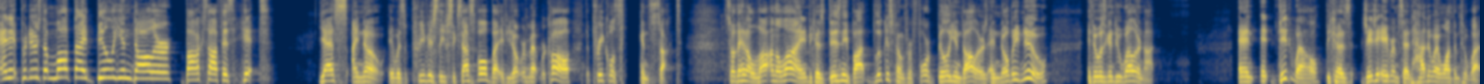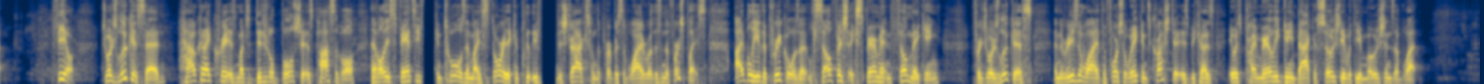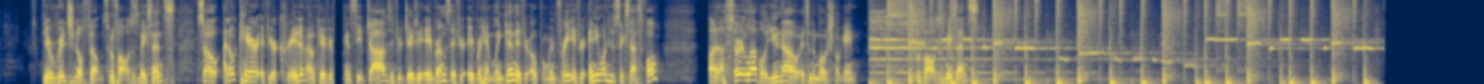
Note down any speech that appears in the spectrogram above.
And it produced a multi billion dollar box office hit. Yes, I know it was previously successful, but if you don't rem- recall, the prequels fucking sucked. So they had a lot on the line because Disney bought Lucasfilm for $4 billion and nobody knew if it was going to do well or not. And it did well because J.J. Abrams said, How do I want them to what? Feel. George Lucas said, How can I create as much digital bullshit as possible and have all these fancy fucking tools in my story that completely distracts from the purpose of why I wrote this in the first place? I believe the prequel was a selfish experiment in filmmaking for George Lucas. And the reason why The Force Awakens crushed it is because it was primarily getting back associated with the emotions of what? the original films. Who falls? Does this make sense? So I don't care if you're a creative. I don't care if you're Steve Jobs, if you're J.J. Abrams, if you're Abraham Lincoln, if you're Oprah Winfrey, if you're anyone who's successful. On a certain level, you know it's an emotional game. Who falls? Does this make sense?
